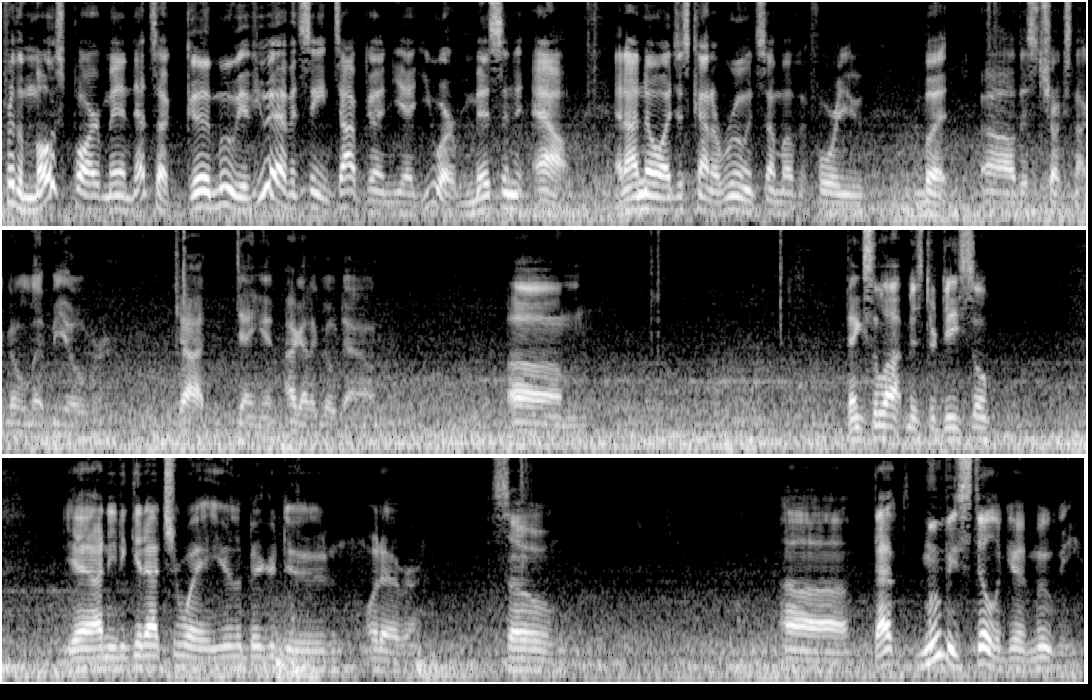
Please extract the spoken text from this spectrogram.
for the most part, man, that's a good movie. If you haven't seen Top Gun yet, you are missing out. And I know I just kind of ruined some of it for you, but uh, this truck's not going to let me over. God dang it, I got to go down. Um, thanks a lot, Mr. Diesel. Yeah, I need to get out your way. You're the bigger dude. Whatever. So, uh, that movie's still a good movie.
